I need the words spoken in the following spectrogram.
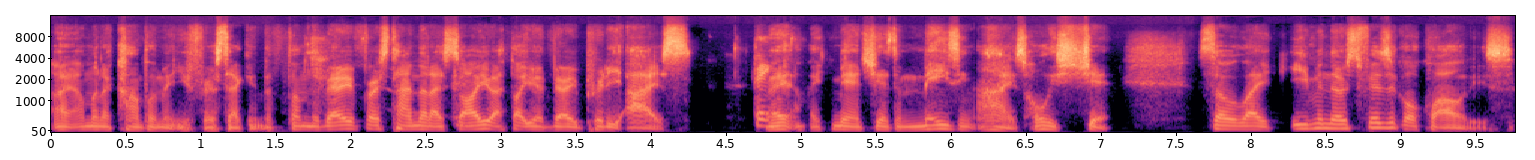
all right i'm going to compliment you for a second from the very first time that i saw you i thought you had very pretty eyes Thanks. right? I'm like, man, she has amazing eyes. Holy shit. So, like, even those physical qualities,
